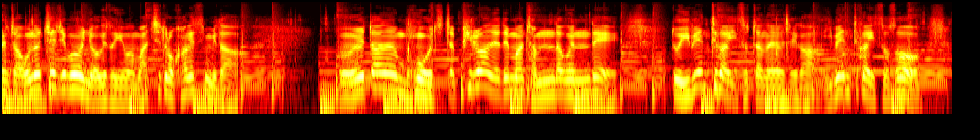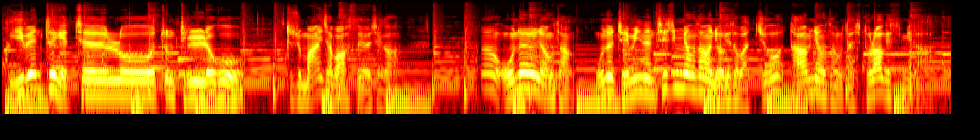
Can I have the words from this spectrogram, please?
자 오늘 채집은 여기서 이만 마치도록 하겠습니다. 어, 일단은 뭐 진짜 필요한 애들만 잡는다고 했는데 또 이벤트가 있었잖아요. 제가 이벤트가 있어서 그 이벤트 개체로 좀 드리려고 좀 많이 잡아왔어요. 제가 어, 오늘 영상 오늘 재밌는 채집 영상은 여기서 마치고 다음 영상으로 다시 돌아오겠습니다.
